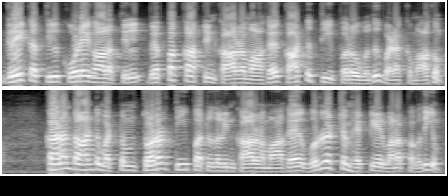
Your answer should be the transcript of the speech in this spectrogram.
கிரேக்கத்தில் கோடை காலத்தில் வெப்பக்காற்றின் காரணமாக காட்டுத்தீ பரவுவது வழக்கமாகும். கடந்த ஆண்டு மட்டும் தொடர் தீப்பற்றுதலின் காரணமாக ஒரு லட்சம் ஹெக்டேர் வனப்பகுதியும்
